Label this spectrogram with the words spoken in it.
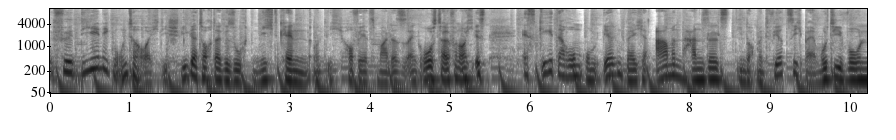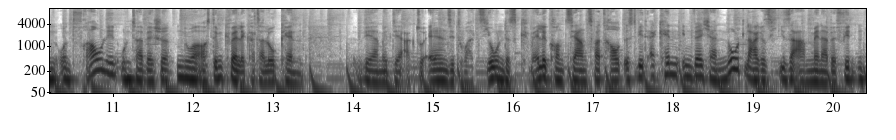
Für diejenigen unter euch, die Schwiegertochter gesucht nicht kennen, und ich hoffe jetzt mal, dass es ein Großteil von euch ist, es geht darum, um irgendwelche armen Hansels, die noch mit 40 bei Mutti wohnen und Frauen in Unterwäsche nur aus dem Quellekatalog kennen. Wer mit der aktuellen Situation des Quelle-Konzerns vertraut ist, wird erkennen, in welcher Notlage sich diese armen Männer befinden,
